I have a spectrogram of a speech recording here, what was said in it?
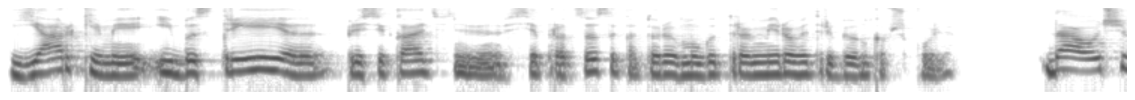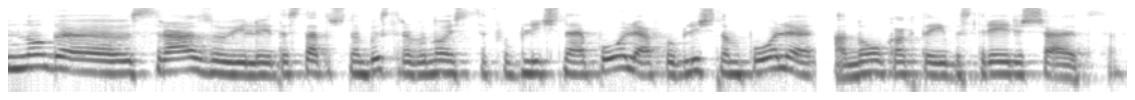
яркими и быстрее пресекать э, все процессы, которые могут травмировать ребенка в школе. Да, очень много сразу или достаточно быстро выносится в публичное поле, а в публичном поле оно как-то и быстрее решается.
